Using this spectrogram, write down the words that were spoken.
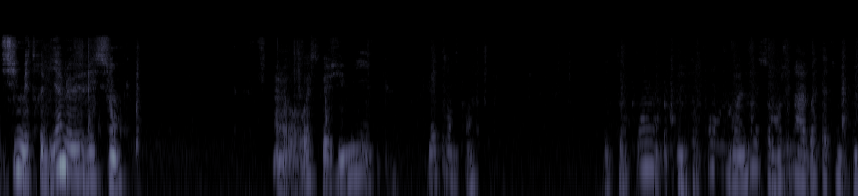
J'y mettrai bien le hérisson. Alors, où est-ce que j'ai mis les tampons. Les tampons, les tampons, normalement, ils sont rangés dans la boîte à tampons.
